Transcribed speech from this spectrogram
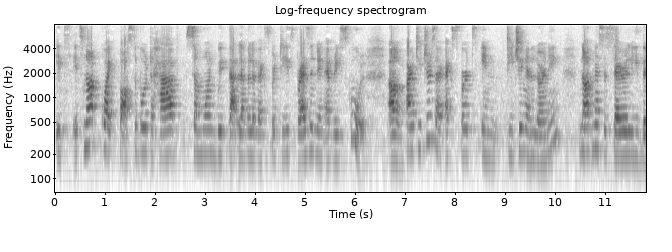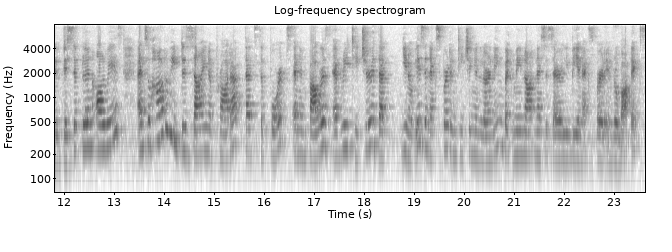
it's it's not quite possible to have someone with that level of expertise present in every school. Um, our teachers are experts in teaching and learning not necessarily the discipline always. And so how do we design a product that supports and empowers every teacher that you know is an expert in teaching and learning but may not necessarily be an expert in robotics?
